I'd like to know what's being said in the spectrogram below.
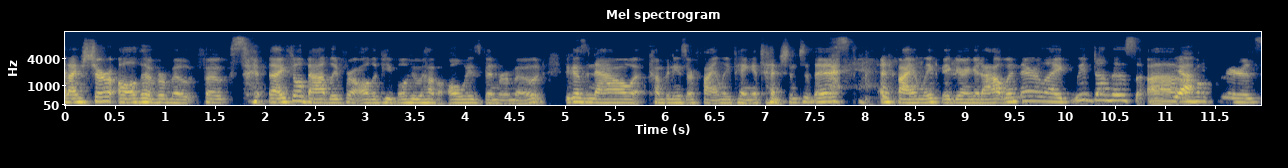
and I'm sure all the remote folks, I feel badly for all the people who have always been remote because now companies are finally paying attention to this and finally figuring it out when they're like, we've done this uh, yeah. our whole careers.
